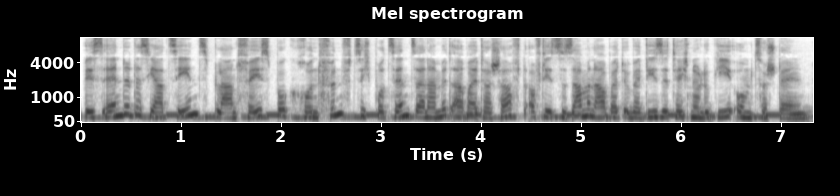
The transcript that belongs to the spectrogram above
Bis Ende des Jahrzehnts plant Facebook, rund 50 Prozent seiner Mitarbeiterschaft auf die Zusammenarbeit über diese Technologie umzustellen.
